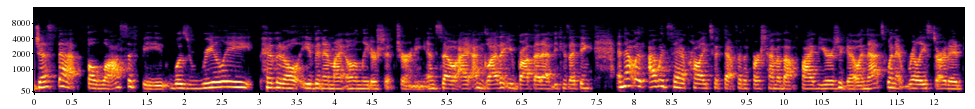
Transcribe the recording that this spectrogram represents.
just that philosophy was really pivotal even in my own leadership journey. And so I, i'm glad that you brought that up because i think and that was i would say i probably took that for the first time about five years ago and that's when it really started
